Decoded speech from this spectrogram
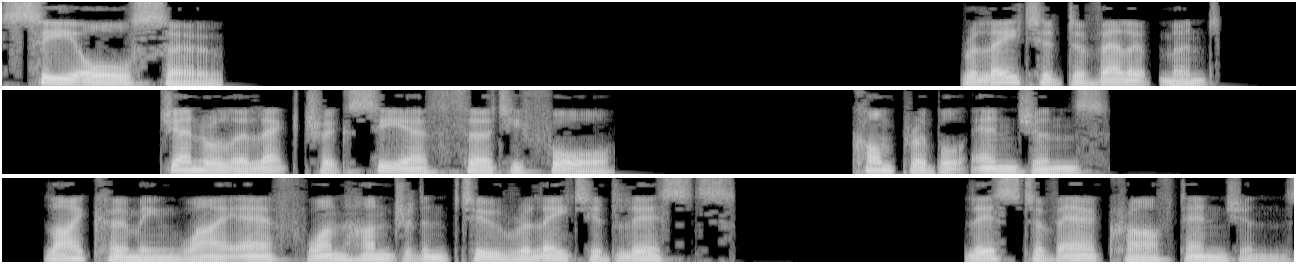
See also. Related development. General Electric CF-34 Comparable engines Lycoming YF-102 related lists. List of aircraft engines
